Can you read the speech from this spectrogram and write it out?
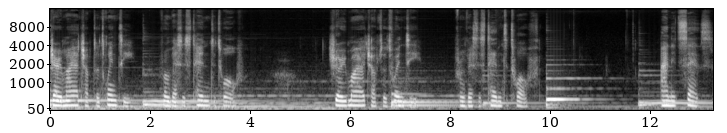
Jeremiah chapter 20, from verses 10 to 12. Jeremiah chapter 20, from verses 10 to 12. And it says,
